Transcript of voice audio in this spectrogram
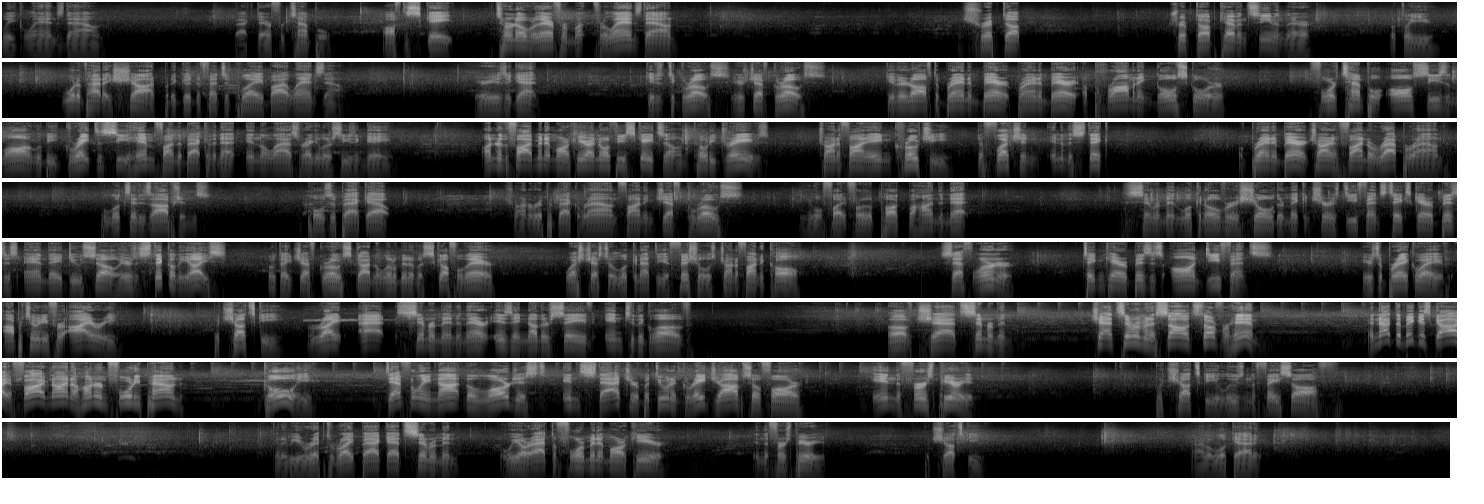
Leak Lansdowne. Back there for Temple. Off the skate. Turnover there for, for Lansdowne. And tripped up. Tripped up Kevin Seaman there. Looked like he would have had a shot, but a good defensive play by Lansdowne. Here he is again. Gives it to Gross. Here's Jeff Gross. Giving it off to Brandon Barrett. Brandon Barrett, a prominent goal scorer for Temple all season long. Would be great to see him find the back of the net in the last regular season game. Under the five minute mark here at Northeast Skate Zone, Cody Draves trying to find Aiden Croce. Deflection into the stick of Brandon Barrett, trying to find a wraparound. But looks at his options. Pulls it back out. Trying to rip it back around, finding Jeff Gross. He will fight for the puck behind the net. Zimmerman looking over his shoulder, making sure his defense takes care of business, and they do so. Here's a stick on the ice. Looked like Jeff Gross got in a little bit of a scuffle there. West Chester looking at the officials, trying to find a call. Seth Lerner taking care of business on defense. Here's a breakaway. Opportunity for Irie. Bachutsky right at Zimmerman, and there is another save into the glove of Chad Zimmerman. Chad Zimmerman, a solid start for him. And not the biggest guy, a 5'9", 140-pound goalie. Definitely not the largest in stature, but doing a great job so far in the first period. Bachutsky losing the face-off. Going to be ripped right back at Zimmerman. We are at the four-minute mark here in the first period. Bachutsky had a look at it.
